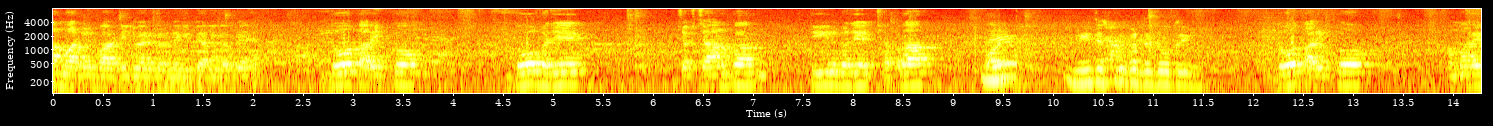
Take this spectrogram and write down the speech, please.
आम आदमी पार्टी ज्वाइन करने की तैयारी कर रहे हैं। दो तारीख को दो बजे चकचान पर तीन बजे छपरा और शुरू कर दे दो तारीख दो तारीख को हमारे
